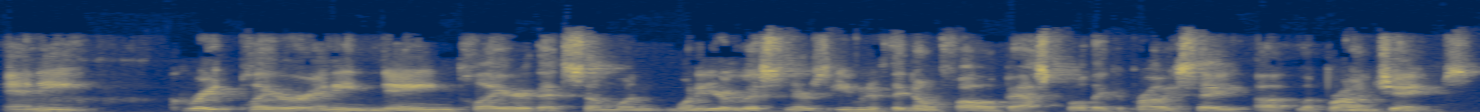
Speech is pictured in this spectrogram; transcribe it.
any great player or any name player that someone, one of your listeners, even if they don't follow basketball, they could probably say uh, LeBron James,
